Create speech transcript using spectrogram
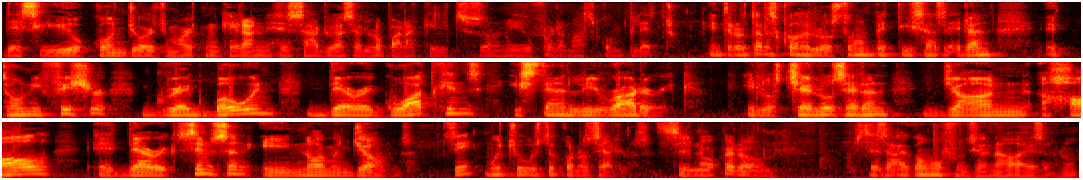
decidido con George Martin que era necesario hacerlo para que el sonido fuera más completo. Entre otras cosas, los trompetistas eran eh, Tony Fisher, Greg Bowen, Derek Watkins y Stanley Roderick. Y los chelos eran John Hall, eh, Derek Simpson y Norman Jones. ¿Sí? Mucho gusto conocerlos. Sí, no, pero Usted sabe cómo funcionaba eso, ¿no?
